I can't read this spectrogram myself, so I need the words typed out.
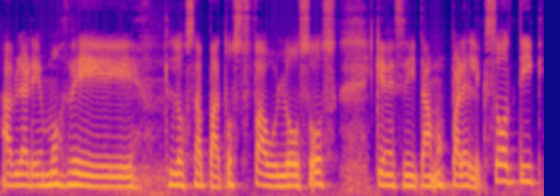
hablaremos de los zapatos fabulosos que necesitamos para el exotic.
